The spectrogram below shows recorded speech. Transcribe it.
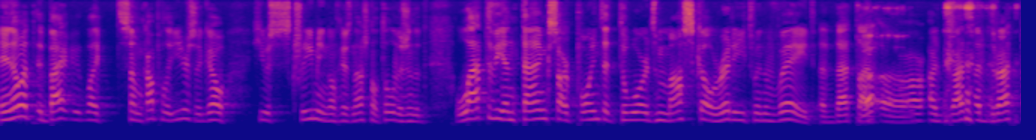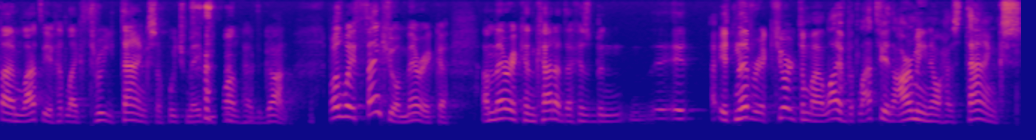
And you know what? Back like some couple of years ago, he was screaming on his national television that Latvian tanks are pointed towards Moscow, ready to invade. At that time, at, that, at that time, Latvia had like three tanks, of which maybe one had gone. By the way, thank you, America. American Canada has been. It, it never occurred to my life, but Latvian army now has tanks,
